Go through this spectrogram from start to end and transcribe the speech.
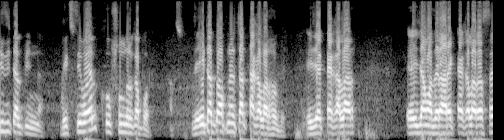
ডিজিটাল প্রিন্ট না। বেক্সিবল খুব সুন্দর কাপড়। আচ্ছা। যে এটা তো আপনার চারটা কালার হবে। এই যে একটা কালার এই যে আমাদের আরেকটা কালার আছে।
